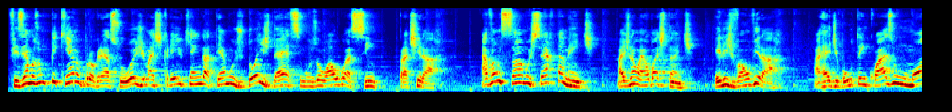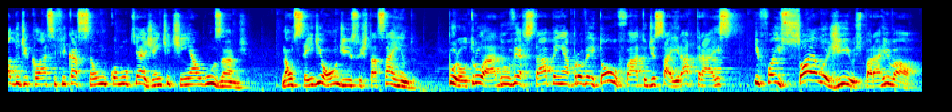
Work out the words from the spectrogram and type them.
Fizemos um pequeno progresso hoje, mas creio que ainda temos dois décimos ou algo assim para tirar. Avançamos certamente, mas não é o bastante. Eles vão virar. A Red Bull tem quase um modo de classificação como o que a gente tinha há alguns anos. Não sei de onde isso está saindo. Por outro lado, o Verstappen aproveitou o fato de sair atrás e foi só elogios para a rival.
